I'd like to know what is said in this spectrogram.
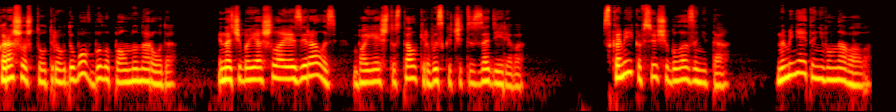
Хорошо, что у трех дубов было полно народа. Иначе бы я шла и озиралась, боясь, что сталкер выскочит из-за дерева. Скамейка все еще была занята. Но меня это не волновало.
